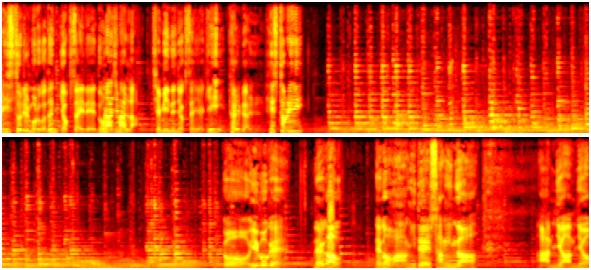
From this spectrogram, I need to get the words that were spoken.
별별 history를 모르거든 역사에 대해 논하지 말라. 재미있는 역사 이야기 별별 history. 어, 이보게. 내가 내가 왕이 될 상인가? 암요, 암요.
